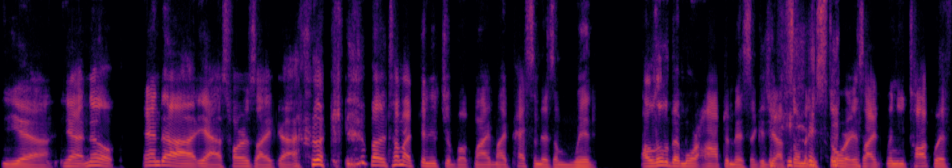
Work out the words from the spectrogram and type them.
Yeah, yeah, no, and uh, yeah, as far as like, uh, by the time I finished your book, my my pessimism went a little bit more optimistic because you have so many stories. Like when you talk with,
